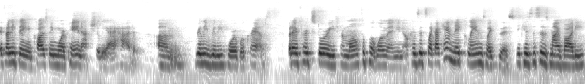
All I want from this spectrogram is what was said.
if anything, it caused me more pain, actually. I had um, really, really horrible cramps. But I've heard stories from multiple women, you know, because it's like I can't make claims like this because this is my body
